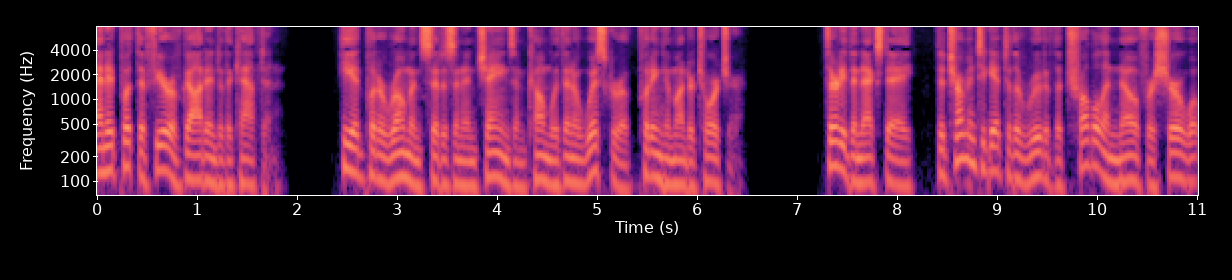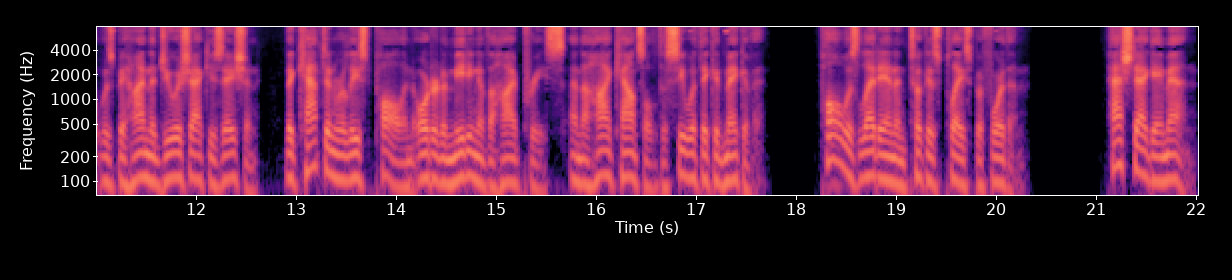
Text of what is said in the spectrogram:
And it put the fear of God into the captain. He had put a Roman citizen in chains and come within a whisker of putting him under torture. 30 The next day, determined to get to the root of the trouble and know for sure what was behind the Jewish accusation, the captain released Paul and ordered a meeting of the high priests and the high council to see what they could make of it. Paul was led in and took his place before them. Hashtag Amen.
